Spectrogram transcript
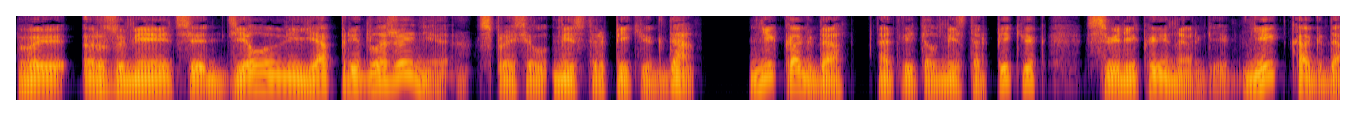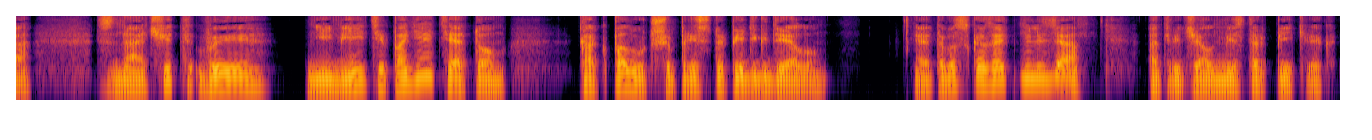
«Вы разумеете, делал ли я предложение?» — спросил мистер Пиквик. «Да». «Никогда», — ответил мистер Пиквик с великой энергией. «Никогда. Значит, вы не имеете понятия о том, как получше приступить к делу?» «Этого сказать нельзя», — отвечал мистер Пиквик.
